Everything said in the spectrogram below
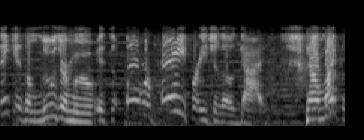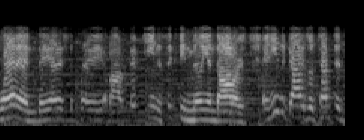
think is a loser move is to overpay for each of those guys. Now, Mike Glennon, they managed to pay about 15 to 16 million dollars, and he's a guy who attempted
